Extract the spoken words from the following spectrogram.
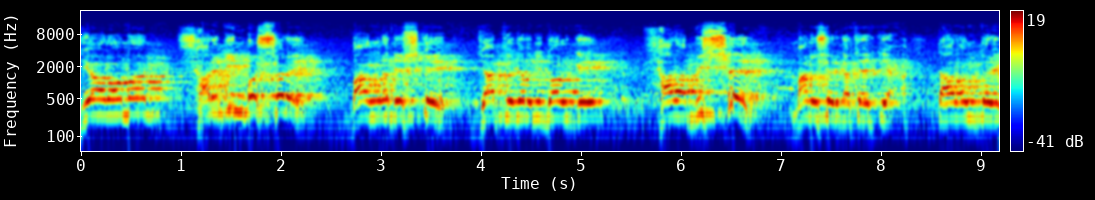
জিয়া রহমান সাড়ে তিন বৎসরে বাংলাদেশকে, জাতীয় জাতীয়তাবাদী দলকে সারা বিশ্বের মানুষের কাছে তার অন্তরে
